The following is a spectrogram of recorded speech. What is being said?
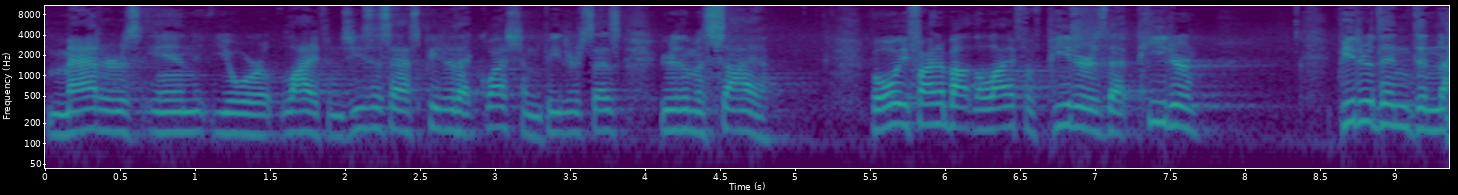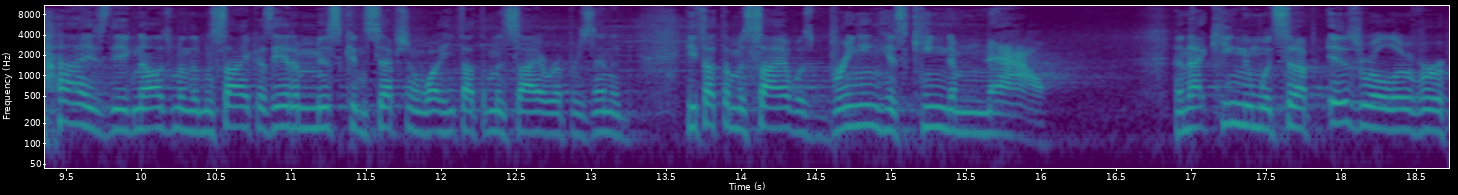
matters in your life. And Jesus asked Peter that question. Peter says, You're the Messiah. But what we find about the life of Peter is that Peter. Peter then denies the acknowledgement of the Messiah because he had a misconception of what he thought the Messiah represented. He thought the Messiah was bringing his kingdom now. And that kingdom would set up Israel over,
